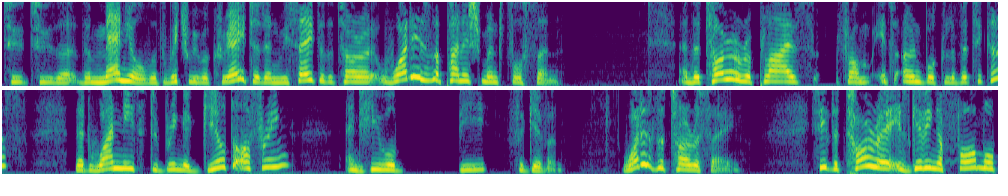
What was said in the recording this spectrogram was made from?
to, to the, the manual with which we were created and we say to the Torah, what is the punishment for sin? And the Torah replies from its own book, Leviticus, that one needs to bring a guilt offering and he will be forgiven. What is the Torah saying? See, the Torah is giving a far more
